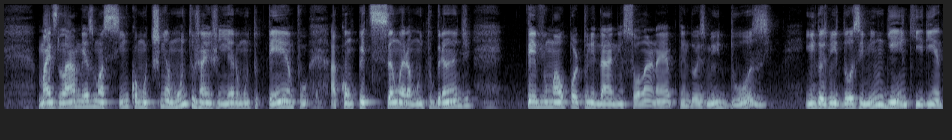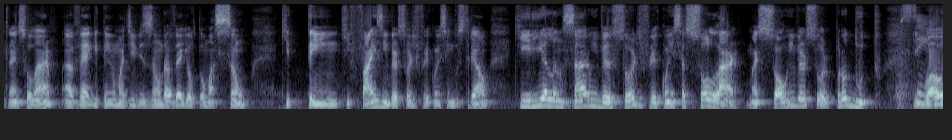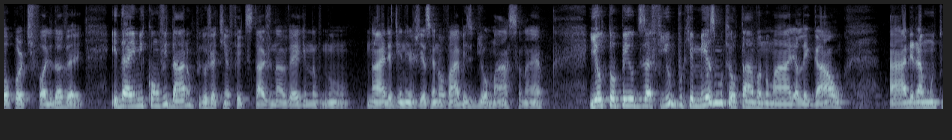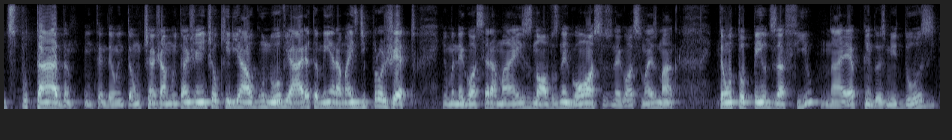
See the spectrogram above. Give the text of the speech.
mas lá mesmo assim, como tinha muito já engenheiro, muito tempo, a competição era muito grande, teve uma oportunidade em solar na época em 2012. Em 2012 ninguém queria entrar em solar. A VEG tem uma divisão da VEG Automação que tem que faz inversor de frequência industrial, que iria lançar um inversor de frequência solar, mas só o inversor, produto, Sim. igual ao portfólio da VEG. E daí me convidaram, porque eu já tinha feito estágio na VEG no, no na área de energias renováveis, biomassa na época. E eu topei o desafio porque mesmo que eu estava numa área legal, a área era muito disputada, entendeu? Então tinha já muita gente, eu queria algo novo e a área também era mais de projeto. E o meu negócio era mais novos negócios, negócio mais macro. Então eu topei o desafio na época, em 2012,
